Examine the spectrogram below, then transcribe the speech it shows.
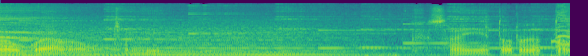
어 뭐야 저기 그 사이에 떨어졌다고?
